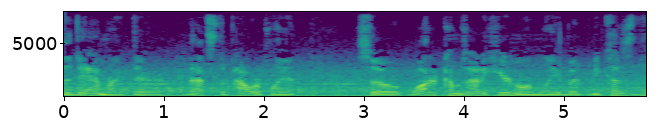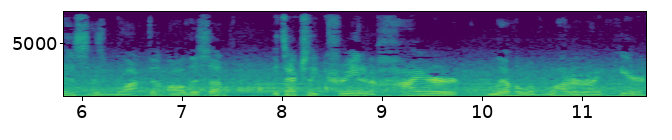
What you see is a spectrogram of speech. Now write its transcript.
the dam right there. That's the power plant. So water comes out of here normally, but because this has blocked up all this up, it's actually created a higher level of water right here.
